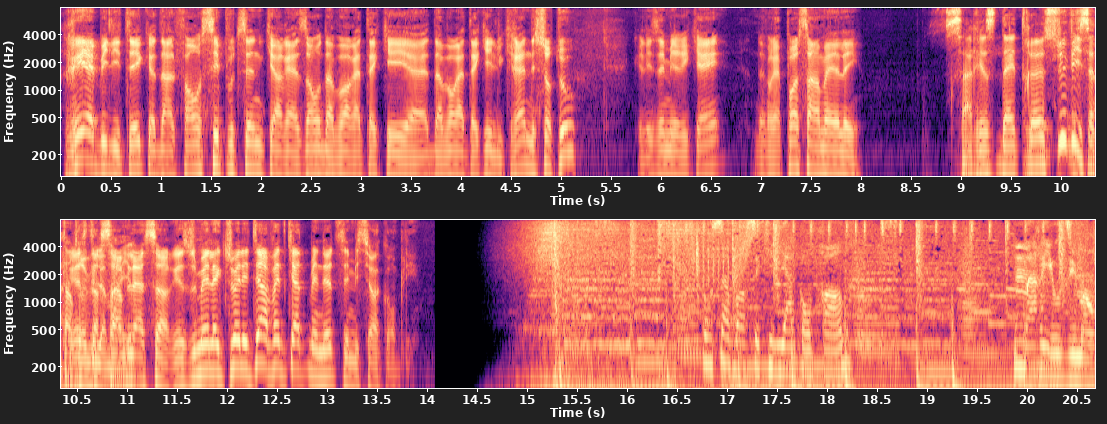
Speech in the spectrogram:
réhabiliter que dans le fond, c'est Poutine qui a raison d'avoir attaqué, euh, d'avoir attaqué l'Ukraine et surtout que les Américains ne devraient pas s'en mêler. Ça risque d'être suivi, cette Ça risque de entrevue-là, ressembler Mario. à ça. Résumer l'actualité en 24 minutes, c'est mission accomplie. Pour savoir ce qu'il y a à comprendre, Mario Dumont.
